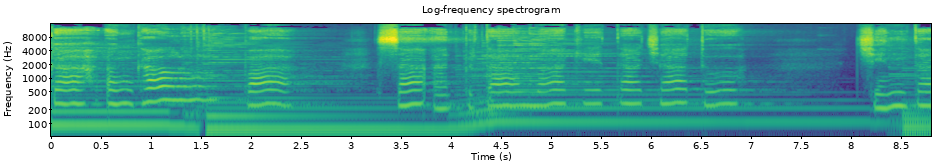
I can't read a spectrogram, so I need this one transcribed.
Pernahkah engkau lupa saat pertama kita jatuh cinta?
